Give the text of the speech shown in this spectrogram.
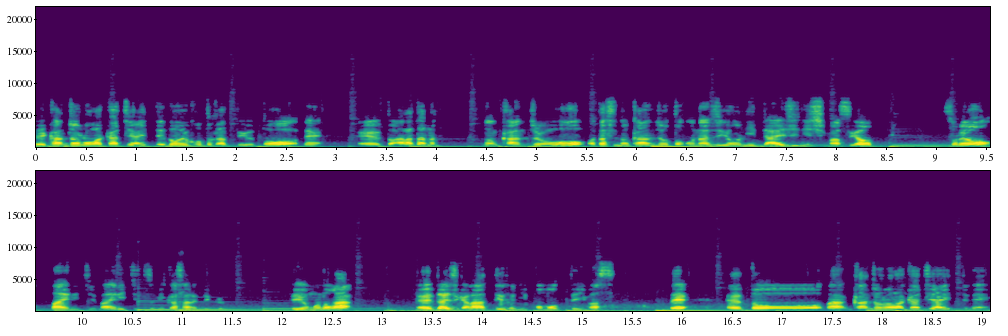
で、感情の分かち合いってどういうことかっていうと、ね、えっ、と、あなたのの感情を私の感情と同じように大事にしますよ。それを毎日毎日積み重ねていくっていうものが、えー大事かなっていうふうに思っています。で、えっ、と、まあ、感情の分かち合いってね、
